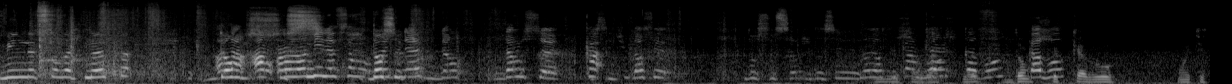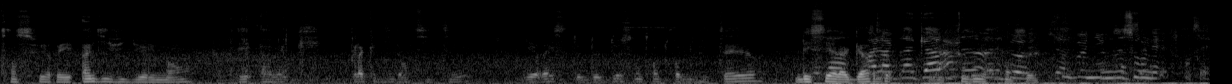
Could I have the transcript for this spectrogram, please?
1929 dans en, en, en 1929, dans ce- dans, dans ce ca- dans ce dans ce sol. dans ce non, dans ce caveau, caveau, dans caveau. ce caveau ont été transférés individuellement et avec plaque d'identité les restes de 233 militaires laissés à la garde à la, la gare du souvenir français. souvenir de souvenirs français.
